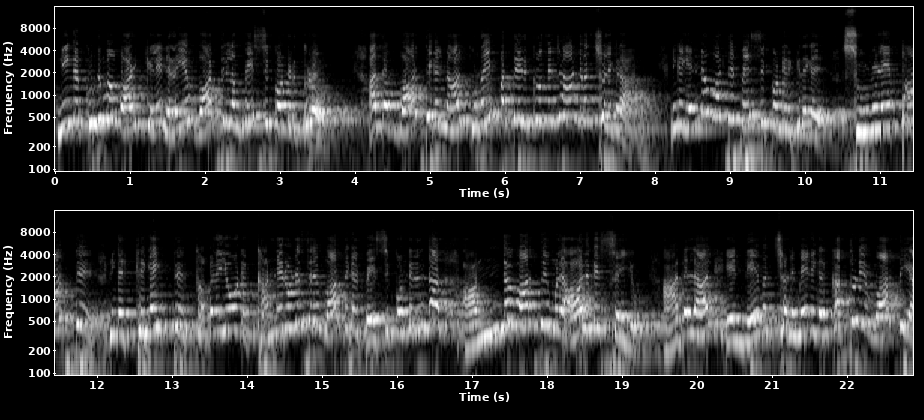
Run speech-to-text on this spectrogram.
நீங்க குடும்ப வாழ்க்கையிலே நிறைய வார்த்தைகளும் பேசிக்கொண்டிருக்கிறோம். அந்த வார்த்தைகளினால் குறைப்பட்டு இருக்கிறோம் என்று ஆண்டவர் சொல்கிறார். நீங்கள் என்ன வார்த்தை பேசிக் கொண்டிருக்கிறீர்கள்? சூழ்நிலையை பார்த்து நீங்கள் திகைத்து கவலையோடு கண்ணீரோடு சில வார்த்தைகள் பேசிக் கொண்டிருந்தால் அந்த வார்த்தை உங்களை ஆளுகை செய்யும். ஆதலால் என் தேவச்சனுமே நீங்கள் கத்துடைய வார்த்தையை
